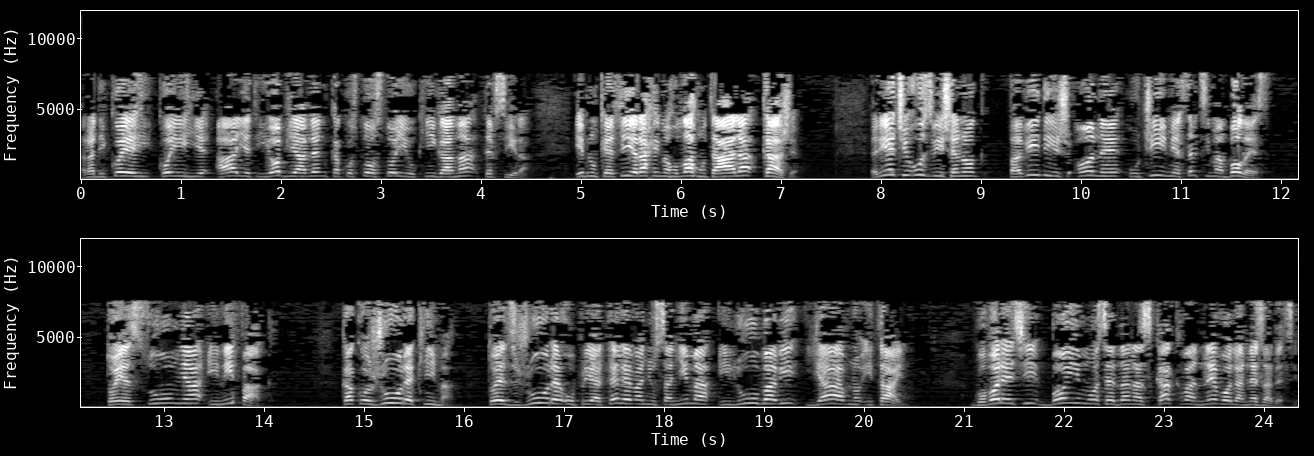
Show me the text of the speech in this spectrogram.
radi kojih, kojih je ajet i objavljen kako to stoji u knjigama tefsira. Ibn Kathir rahimahullahu ta'ala kaže Riječi uzvišenog pa vidiš one u čijim je srcima bolest, to je sumnja i nifak, kako žure k njima, to je žure u prijateljevanju sa njima i ljubavi javno i tajno, govoreći bojimo se da nas kakva nevolja ne zadesi.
